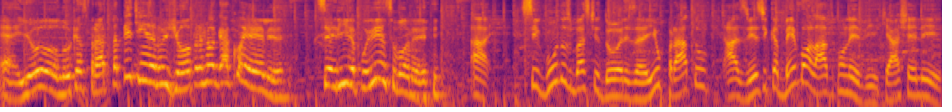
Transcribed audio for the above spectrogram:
É, e o Lucas Prato tá pedindo o Jô pra jogar com ele. Seria por isso, Bonei? Ah, segundo os bastidores aí, o Prato às vezes fica bem bolado com o Levi, que acha ele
